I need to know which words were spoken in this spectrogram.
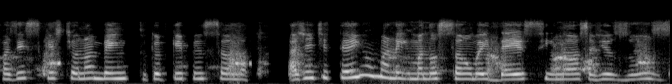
fazer esse questionamento que eu fiquei pensando. A gente tem uma, uma noção, uma ideia assim, nossa, Jesus.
